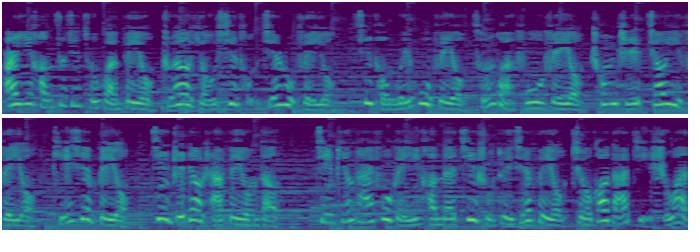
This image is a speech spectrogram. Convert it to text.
而银行资金存管费用主要有系统接入费用、系统维护费用、存管服务费用、充值交易费用、提现费用、尽职调查费用等，仅平台付给银行的技术对接费用就高达几十万。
